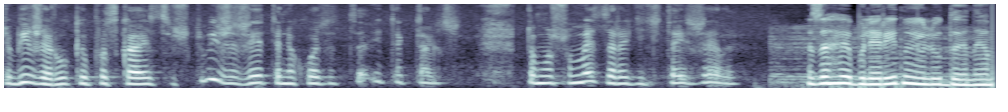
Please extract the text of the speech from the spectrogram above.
тобі вже руки пускаються, що тобі вже жити не хочеться і так далі. Тому що ми заради дітей жили. Загибель рідної людини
